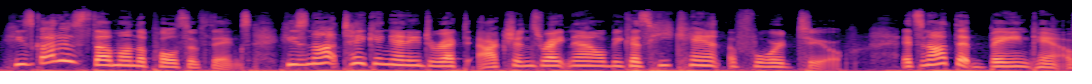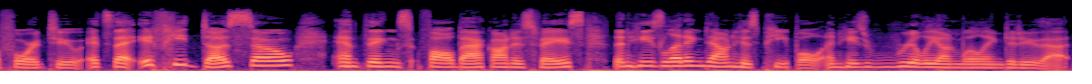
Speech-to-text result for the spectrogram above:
he's got his thumb on the pulse of things. He's not taking any direct actions right now because he can't afford to. It's not that Baine can't afford to. It's that if he does so and things fall back on his face, then he's letting down his people, and he's really unwilling to do that.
